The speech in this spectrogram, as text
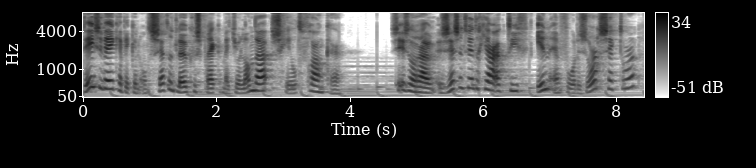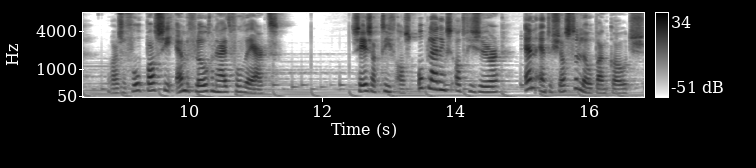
Deze week heb ik een ontzettend leuk gesprek met Jolanda Schild-Franke. Ze is al ruim 26 jaar actief in en voor de zorgsector, waar ze vol passie en bevlogenheid voor werkt. Ze is actief als opleidingsadviseur en enthousiaste loopbaancoach.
